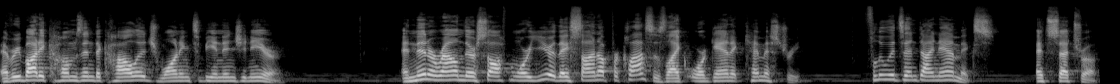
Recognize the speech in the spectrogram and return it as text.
Everybody comes into college wanting to be an engineer. And then around their sophomore year, they sign up for classes like organic chemistry, fluids and dynamics, etc.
